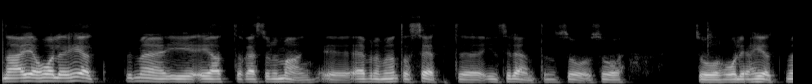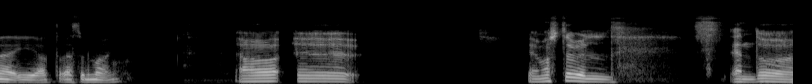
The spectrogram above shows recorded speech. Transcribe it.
Nej, jag håller helt med i ert resonemang. Eh, Även om jag inte har sett eh, incidenten så, så, så håller jag helt med i ert resonemang. Ja, eh, jag måste väl ändå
